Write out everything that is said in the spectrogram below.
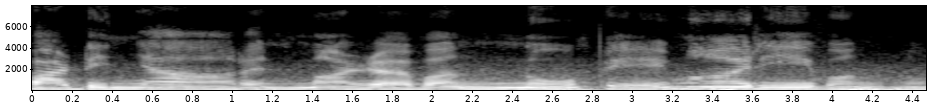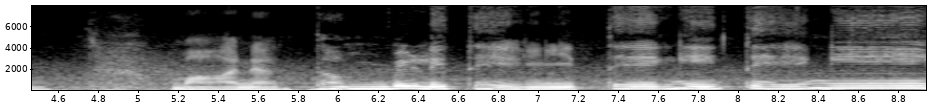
പടിഞ്ഞാറൻ മഴ വന്നു പേമാരി വന്നു. മാനത്തമ്പിളി തേങ്ങി തേങ്ങി തേങ്ങി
